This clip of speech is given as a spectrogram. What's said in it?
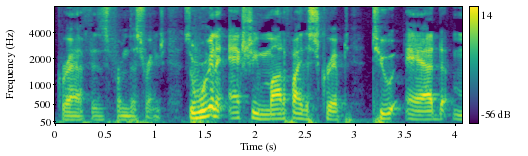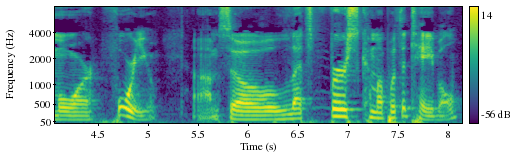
graph is from this range. So we're going to actually modify the script to add more for you. Um, so let's first come up with a table.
